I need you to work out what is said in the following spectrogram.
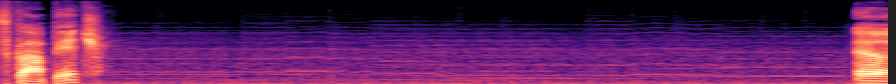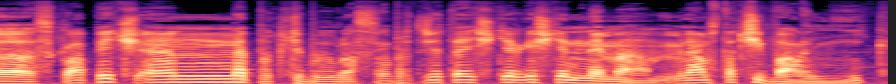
Sklápěč. Uh, sklapěč uh, nepotřebuju vlastně, protože tady štěrk ještě nemám. Nám stačí valník.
